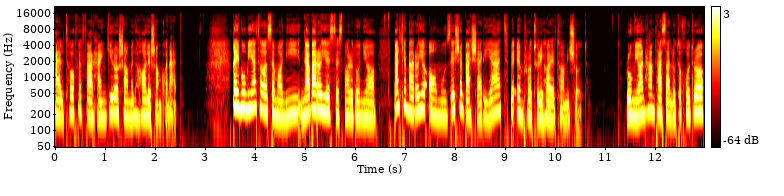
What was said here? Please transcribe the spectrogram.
الطاف فرهنگی را شامل حالشان کند. قیمومیت آسمانی نه برای استثمار دنیا بلکه برای آموزش بشریت به امپراتوری های اعطا شد. رومیان هم تسلط خود را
